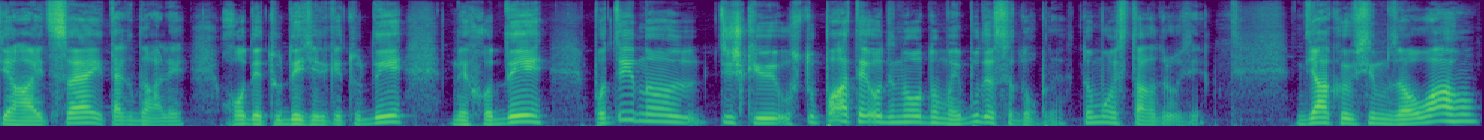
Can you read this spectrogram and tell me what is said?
вдягай це і так далі. Ходи туди, тільки туди, не ходи. Потрібно трішки уступати один одному і буде все добре. Тому ось так, друзі. Дякую всім за увагу.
